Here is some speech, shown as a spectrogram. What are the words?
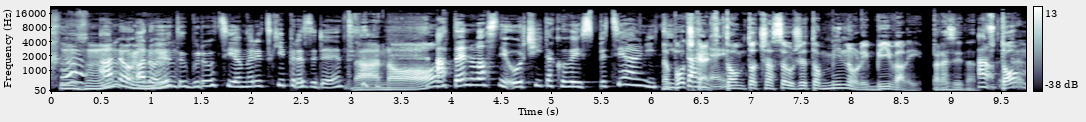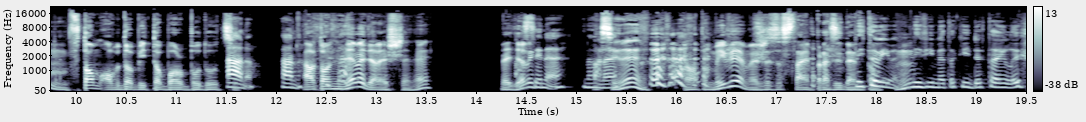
Mhm, ano, ano, mhm. je to budoucí americký prezident. Áno. A ten vlastně určí takový speciální No tým počkaj, tajnej. v tomto čase už je to minulý, bývalý prezident. Áno, v, to tom, v tom období to bol budúci. Áno, áno. Ale to oni nevedeli ešte, ne? Vedeli? Asi ne. No Asi ne. ne. No to my vieme, že sa stane prezidentom. My to víme, Hm? my víme taký detaily.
